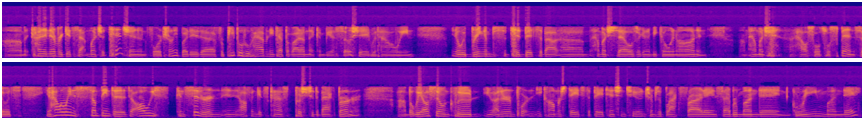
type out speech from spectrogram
Um, it kind of never gets that much attention, unfortunately. But it uh, for people who have any type of item that can be associated with Halloween, you know, we bring them some tidbits about um, how much sales are going to be going on and um, how much uh, households will spend. So it's you know Halloween is something to to always consider, and, and often gets kind of pushed to the back burner. Uh, but we also include you know other important e-commerce dates to pay attention to in terms of Black Friday and Cyber Monday and Green Monday,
